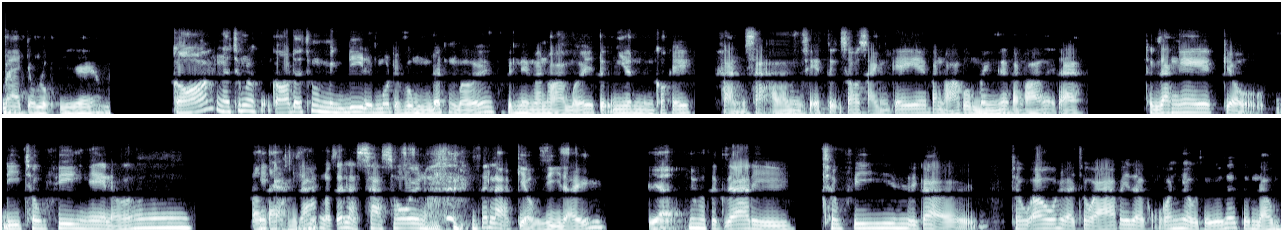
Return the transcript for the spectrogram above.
ba châu lục như thế không? Có, nói chung là cũng có. Nói chung là mình đi đến một cái vùng đất mới, cái nền văn hóa mới thì tự nhiên mình có cái phản xạ là mình sẽ tự so sánh cái văn hóa của mình với văn hóa người ta thực ra nghe kiểu đi châu phi nghe nó nghe cảm giác nó rất là xa xôi nó rất là kiểu gì đấy yeah. Dạ. nhưng mà thực ra thì châu phi với cả châu âu hay là châu á bây giờ cũng có nhiều thứ rất tương đồng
